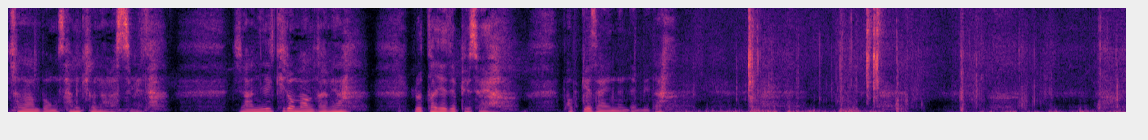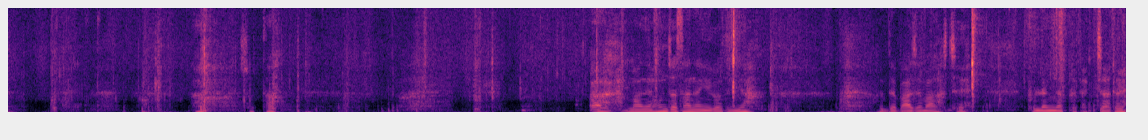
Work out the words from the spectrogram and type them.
천안봉 3km 남았습니다. 이제 한 1km만 가면 로타리 대피소야 법계사 있는 데입니다. 아, 좋다. 아, 간만에 혼자 사냥이거든요. 근데 마지막 제 블랙야크 백자를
